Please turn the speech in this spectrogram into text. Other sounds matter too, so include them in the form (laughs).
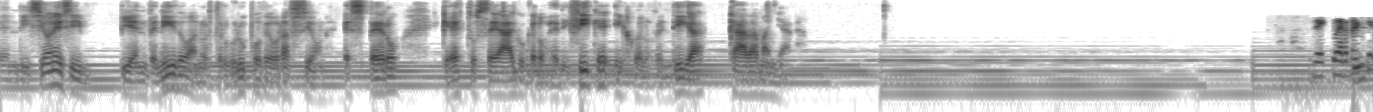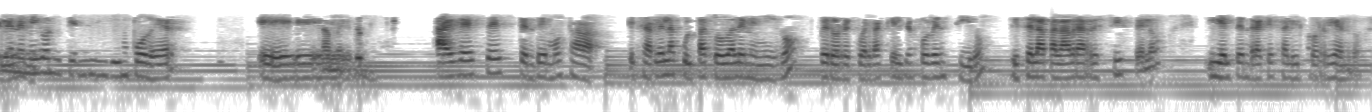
Bendiciones y bienvenido a nuestro grupo de oración. Espero que esto sea algo que los edifique y que los bendiga cada mañana. Recuerda que el enemigo no tiene ningún poder. Eh, hay veces tendemos a echarle la culpa todo al enemigo, pero recuerda que él ya fue vencido. Dice la palabra resístelo y él tendrá que salir corriendo.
